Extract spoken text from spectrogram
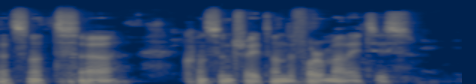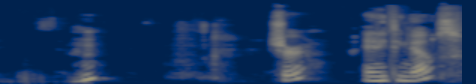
let's not uh, concentrate on the formalities. Mm-hmm. Sure. Anything else?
